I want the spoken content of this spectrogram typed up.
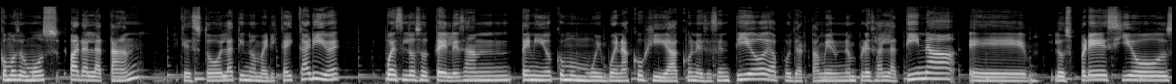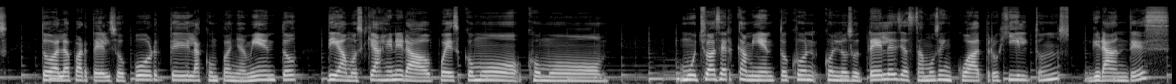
como somos para Latam, que es todo Latinoamérica y Caribe, pues los hoteles han tenido como muy buena acogida con ese sentido de apoyar también una empresa latina, eh, los precios, toda la parte del soporte, el acompañamiento, digamos que ha generado pues como, como mucho acercamiento con, con los hoteles, ya estamos en cuatro Hiltons grandes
